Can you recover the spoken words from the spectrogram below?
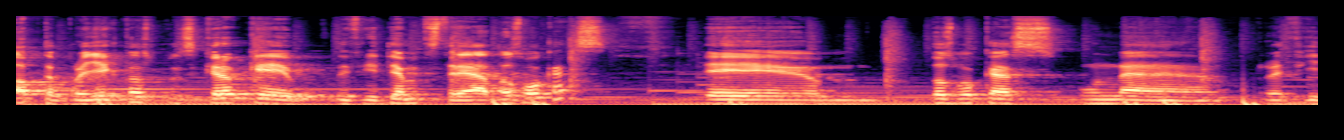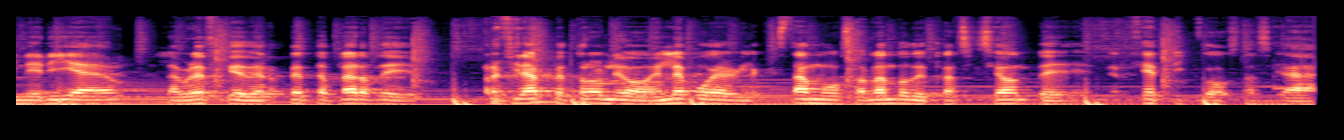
top de proyectos, pues creo que definitivamente estaría Dos Bocas. Eh, dos Bocas, una refinería. La verdad es que de repente hablar de refinar petróleo en la época en la que estamos hablando de transición de energéticos hacia,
